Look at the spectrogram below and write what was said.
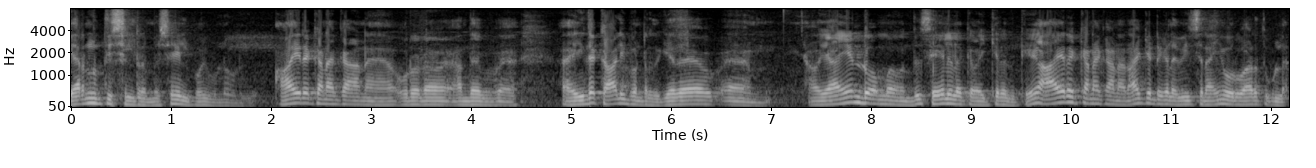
இரநூத்தி சில்லற மிசைல் போய் உள்ளே விடுது ஆயிரக்கணக்கான ஒரு அந்த இதை காலி பண்ணுறதுக்கு எதை அயன் டோமை வந்து செயலிழக்க வைக்கிறதுக்கு ஆயிரக்கணக்கான ராக்கெட்டுகளை வீசுகிறாங்க ஒரு வாரத்துக்குள்ளே.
